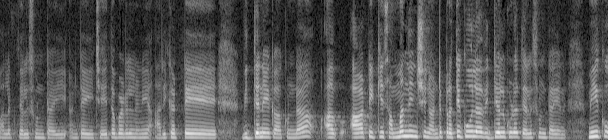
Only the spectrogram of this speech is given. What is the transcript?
వాళ్ళకి తెలిసి ఉంటాయి అంటే ఈ చేతబడులని అరికట్టే విద్యనే కాకుండా వాటికి సంబంధించిన అంటే ప్రతికూల విద్యలు కూడా తెలిసి ఉంటాయని మీకు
